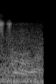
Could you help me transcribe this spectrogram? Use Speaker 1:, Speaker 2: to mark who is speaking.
Speaker 1: destroyed.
